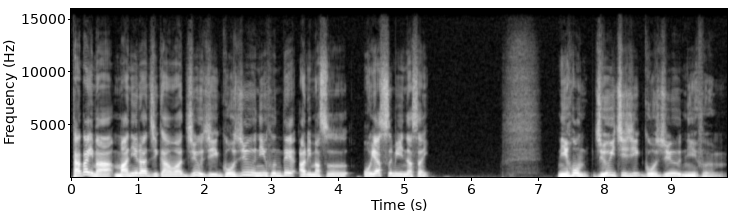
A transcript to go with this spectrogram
ただいまマニラ時間は10時52分であります。おやすみなさい。日本11時52分。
